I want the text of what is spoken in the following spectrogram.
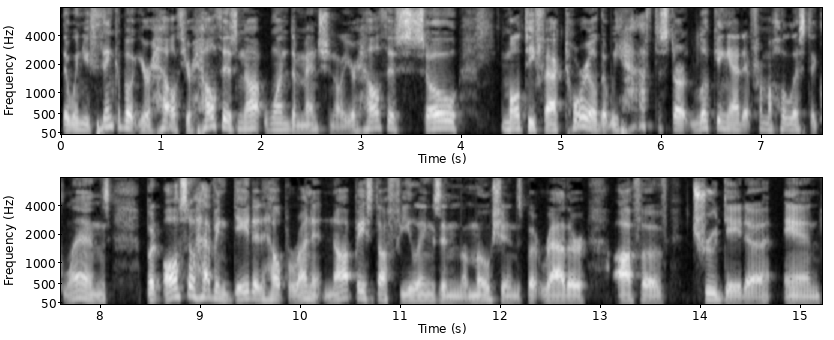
that when you think about your health, your health is not one dimensional. Your health is so multifactorial that we have to start looking at it from a holistic lens, but also having data to help run it, not based off feelings and emotions, but rather off of true data and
